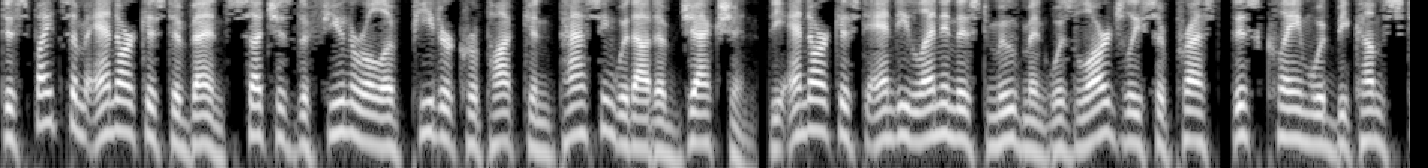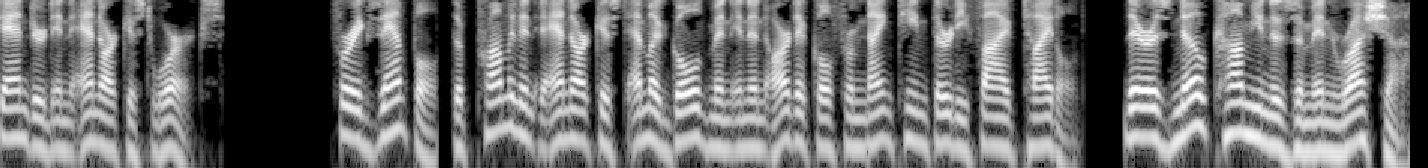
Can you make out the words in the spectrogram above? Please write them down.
Despite some anarchist events such as the funeral of Peter Kropotkin passing without objection, the anarchist anti-Leninist movement was largely suppressed. This claim would become standard in anarchist works. For example, the prominent anarchist Emma Goldman in an article from 1935 titled, There is no communism in Russia,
